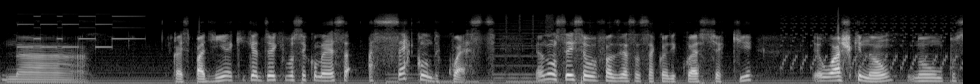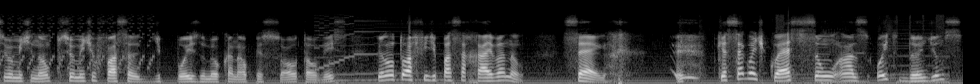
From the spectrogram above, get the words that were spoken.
Na... Com a espadinha, que quer dizer que você começa a Second Quest. Eu não sei se eu vou fazer essa Second Quest aqui, eu acho que não, não, possivelmente não. Possivelmente eu faça depois no meu canal pessoal, talvez. Eu não tô afim de passar raiva, não. Sério. Porque as Second Quest são as 8 dungeons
